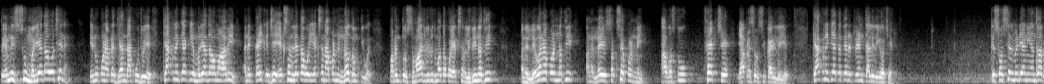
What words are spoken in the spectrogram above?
તો એમની શું મર્યાદાઓ છે ને, એનું પણ આપણે ધ્યાન રાખવું જોઈએ. ક્યાંક ને ક્યાંક એ મર્યાદાઓમાં આવી અને કંઈક જે એક્શન લેતા હોય, એ એક્શન આપણને ન ગમતી હોય. પરંતુ સમાજ વિરુદ્ધમાં તો કોઈ એક્શન લીધી નથી અને લેવાના પણ નથી અને લઈ શકશે પણ નહીં. આ વસ્તુ ફેક્ટ છે, એ આપણે સૌ સ્વીકારી લઈએ. ક્યાંક ને ક્યાંક અત્યારે ટ્રેન્ડ ચાલી રહ્યો છે. કે સોશિયલ મીડિયાની અંદર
